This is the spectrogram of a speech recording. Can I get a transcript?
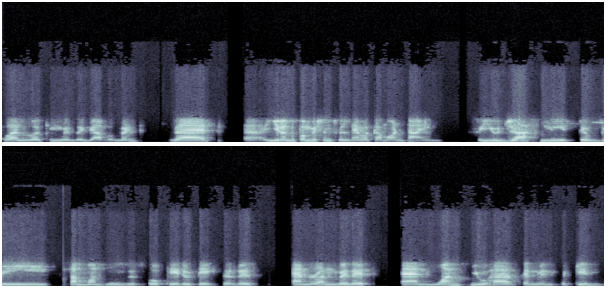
while working with the government that, uh, you know, the permissions will never come on time. So you just need to be someone who's just okay to take the risk and run with it and once you have convinced the kids,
